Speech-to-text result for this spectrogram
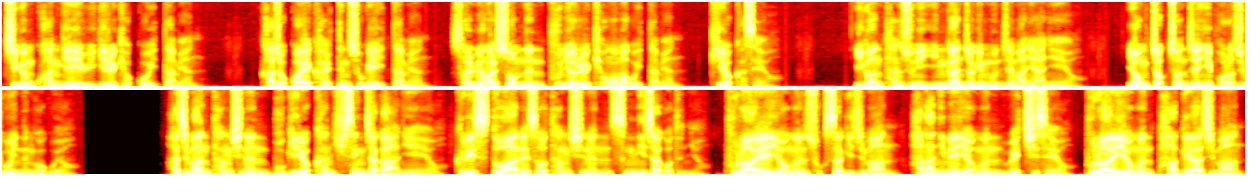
지금 관계의 위기를 겪고 있다면, 가족과의 갈등 속에 있다면, 설명할 수 없는 분열을 경험하고 있다면 기억하세요. 이건 단순히 인간적인 문제만이 아니에요. 영적 전쟁이 벌어지고 있는 거고요. 하지만 당신은 무기력한 희생자가 아니에요. 그리스도 안에서 당신은 승리자거든요. 불화의 영은 속삭이지만 하나님의 영은 외치세요. 불화의 영은 파괴하지만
